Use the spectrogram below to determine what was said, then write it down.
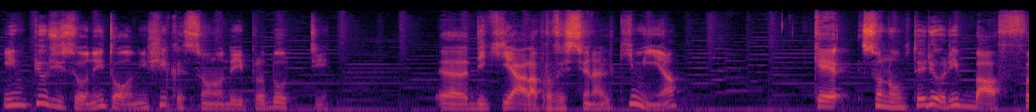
In più ci sono i tonici, che sono dei prodotti eh, di chi ha la professione alchimia, che sono ulteriori buff,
